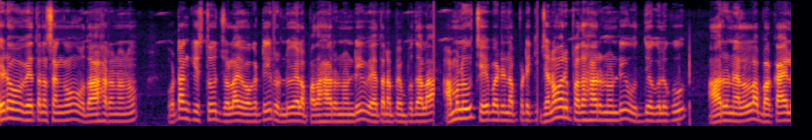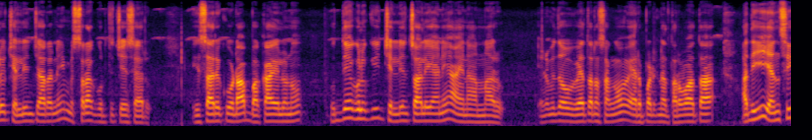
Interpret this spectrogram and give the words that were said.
ఏడవ వేతన సంఘం ఉదాహరణను ఉటంకిస్తూ జులై ఒకటి రెండు వేల పదహారు నుండి వేతన పెంపుదల అమలు చేయబడినప్పటికీ జనవరి పదహారు నుండి ఉద్యోగులకు ఆరు నెలల బకాయిలు చెల్లించారని మిశ్రా గుర్తు చేశారు. ఈసారి కూడా బకాయిలను ఉద్యోగులకి చెల్లించాలి అని ఆయన అన్నారు. ఎనిమిదవ వేతన సంఘం ఏర్పడిన తర్వాత అది ఎన్సీ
